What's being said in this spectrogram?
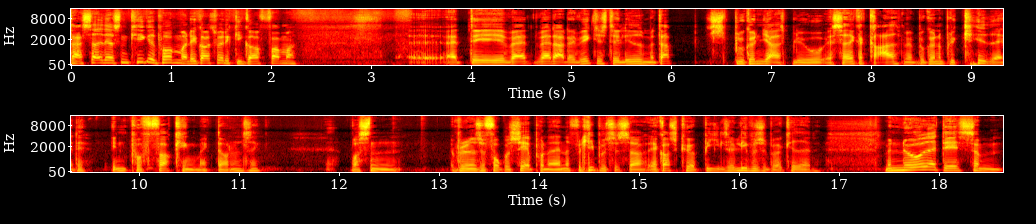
der sad der sådan kigget på dem, og det kan også være, det gik op for mig, øh, at det, hvad, hvad der er det vigtigste i livet, men der begyndte jeg at blive, jeg sad ikke at græde, men jeg begyndte at blive ked af det, inde på fucking McDonald's, ikke? Hvor sådan, jeg blev nødt til at fokusere på noget andet, for lige pludselig så, jeg kan også køre bil, så lige pludselig blev jeg ked af det. Men noget af det, som,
